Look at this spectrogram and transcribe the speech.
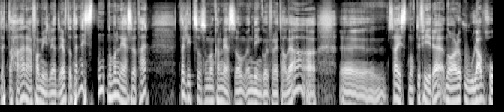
dette her er familiedrevet. Og det er nesten, når man leser dette her det er litt sånn som man kan lese om en vingård fra Italia. Eh, 1684. Nå er det Olav H.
